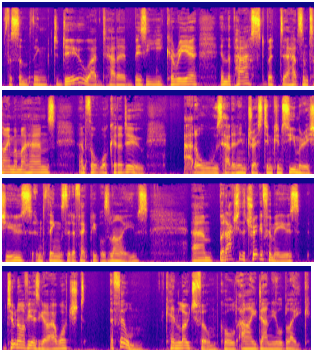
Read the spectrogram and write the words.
for something to do. I'd had a busy career in the past, but uh, had some time on my hands and thought, what could I do? I'd always had an interest in consumer issues and things that affect people's lives. Um, but actually, the trigger for me was two and a half years ago, I watched a film, a Ken Loach film called I, Daniel Blake.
